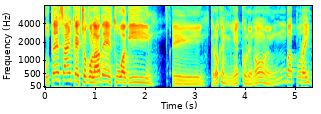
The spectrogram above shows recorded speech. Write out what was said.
Ustedes saben que chocolate estuvo aquí, eh, creo que el miércoles, ¿no? En un bar por ahí.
